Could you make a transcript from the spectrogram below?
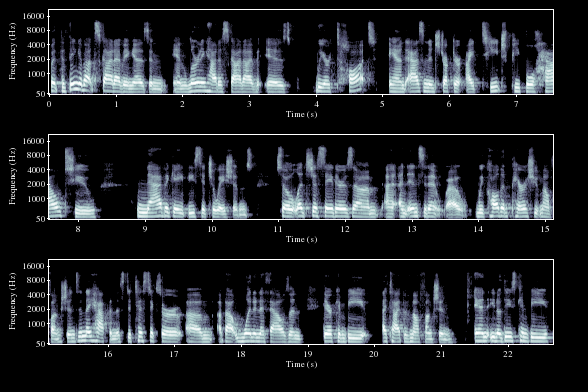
But the thing about skydiving is and and learning how to skydive is we are taught and as an instructor i teach people how to navigate these situations. So let's just say there's um, a, an incident uh, we call them parachute malfunctions and they happen. The statistics are um, about one in a thousand. There can be a type of malfunction. And you know these can be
